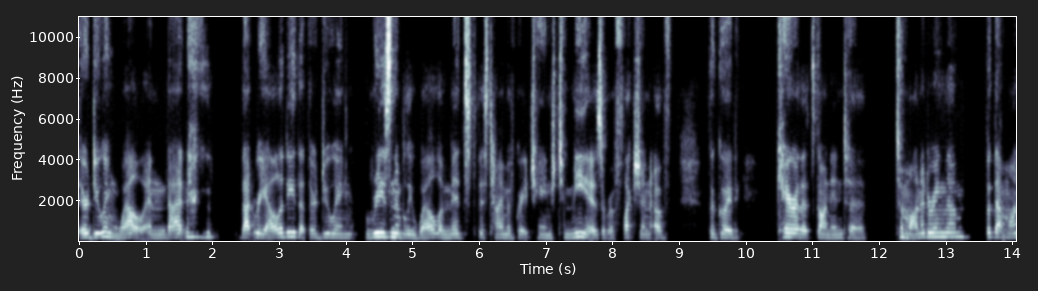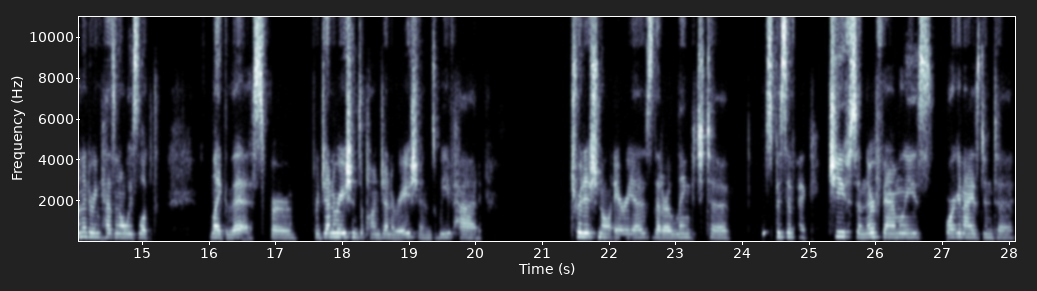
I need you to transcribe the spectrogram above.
they're doing well and that that reality that they're doing reasonably well amidst this time of great change to me is a reflection of the good care that's gone into to monitoring them. But that monitoring hasn't always looked like this. For for generations upon generations we've had traditional areas that are linked to specific chiefs and their families organized into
